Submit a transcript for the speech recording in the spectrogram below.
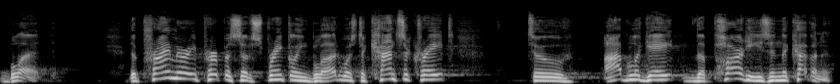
blood. The primary purpose of sprinkling blood was to consecrate, to obligate the parties in the covenant.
